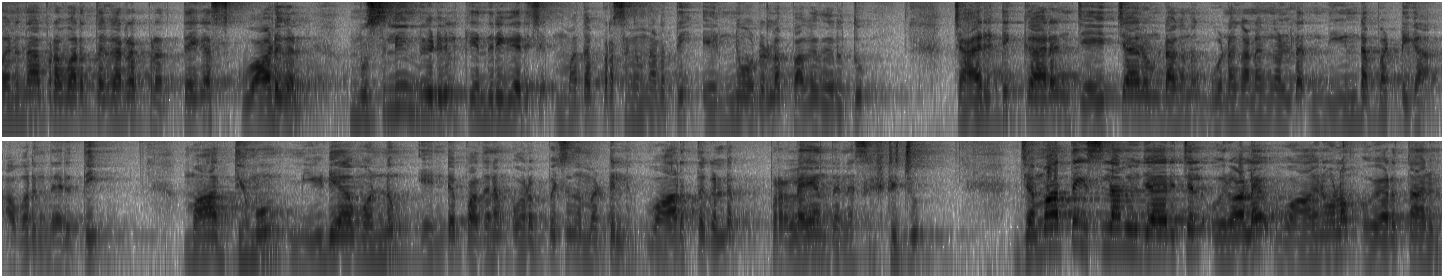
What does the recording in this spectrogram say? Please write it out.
വനിതാ പ്രവർത്തകരുടെ പ്രത്യേക സ്ക്വാഡുകൾ മുസ്ലിം വീടുകൾ കേന്ദ്രീകരിച്ച് മതപ്രസംഗം നടത്തി എന്നോടുള്ള പക തീർത്തു ചാരിറ്റിക്കാരൻ ജയിച്ചാലുണ്ടാകുന്ന ഗുണഗണങ്ങളുടെ നീണ്ട പട്ടിക അവർ നിരത്തി. മാധ്യമവും മീഡിയ വണ്ണും എന്റെ പതനം ഉറപ്പിച്ചത് മട്ടിൽ വാർത്തകളുടെ പ്രളയം തന്നെ സൃഷ്ടിച്ചു. ജമാഅത്തെ ഇസ്ലാമി വിചാരിച്ചാൽ ഒരാളെ വാനോളം ഉയർത്താനും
